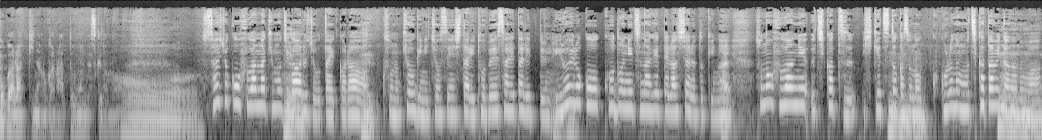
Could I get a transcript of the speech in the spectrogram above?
僕はラッキーなのかなと思うんですけども。あ最初こう不安な気持ちがある状態から、ええ。その競技に挑戦したり渡米されたりっていうのいろいろこう行動につなげてらっしゃるときに、はい。その不安に打ち勝つ秘訣とかその心の持ち方みたいなのは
